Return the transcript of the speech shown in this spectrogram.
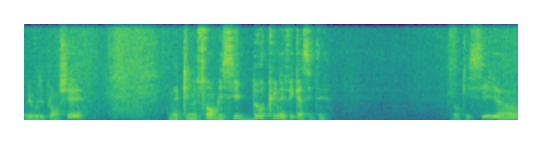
au niveau du plancher, mais qui me semble ici d'aucune efficacité. Donc ici, euh,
